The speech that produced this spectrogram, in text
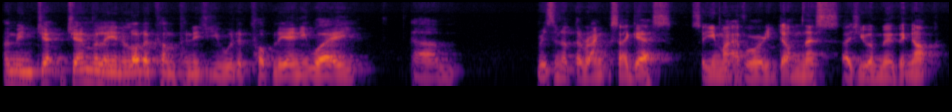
I mean, generally, in a lot of companies, you would have probably anyway um, risen up the ranks, I guess. So you might have already done this as you were moving up.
